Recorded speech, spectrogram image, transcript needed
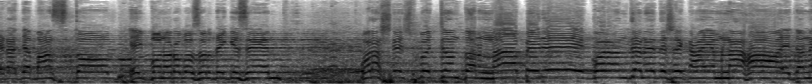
এটা যে বাস্তব, এই পনেরো বছর দেখেছেন? ওরা শেষ পর্যন্ত না পেরে কোরআন যেন দেশে কায়েম না হয় এজন্য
